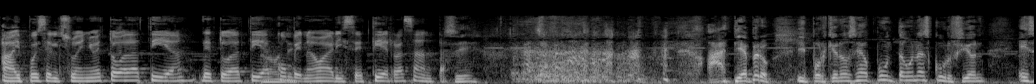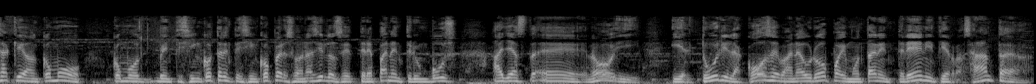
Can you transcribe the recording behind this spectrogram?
Ay, pues el sueño de toda tía, de toda tía con Benavarice, Tierra Santa. Sí. ah, tía, pero ¿y por qué no se apunta a una excursión esa que van como como 25, 35 personas y los se trepan entre un bus allá, eh, ¿no? Y, y, el tour y la cosa, van a Europa y montan en tren y Tierra Santa.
